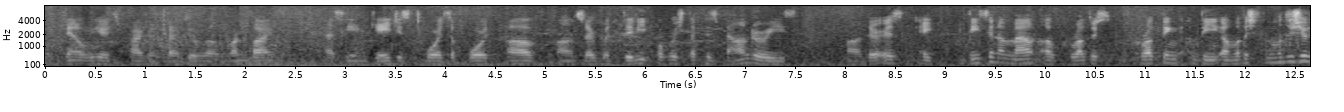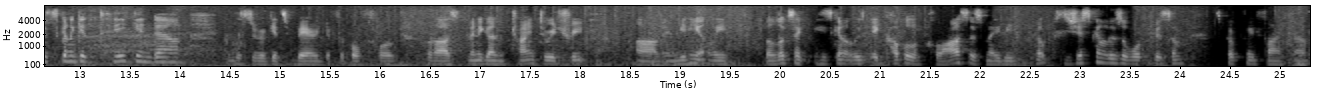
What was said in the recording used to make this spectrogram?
worked in over here. He's probably going to try to do a little run by as he engages towards the fourth of uh, Zerg. But did he overstep his boundaries? Uh, there is a decent amount of corruptors corrupting the uh, mothership. The mothership is to get taken down. And this is where it gets very difficult for, for us. Minigun trying to retreat um, immediately. But looks like he's to lose a couple of Colossus maybe. Nope, he's just to lose a Warp Prism It's perfectly fine for him.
